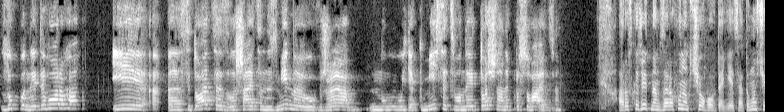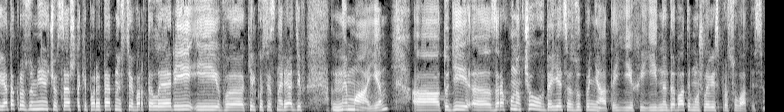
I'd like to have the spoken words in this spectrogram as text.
зупинити ворога, і е, ситуація залишається незмінною вже ну як місяць. Вони точно не просуваються. А розкажіть нам за рахунок чого вдається, тому що я так розумію, що все ж таки паритетності в артилерії і в кількості снарядів немає. А тоді е, за рахунок чого вдається зупиняти їх і не давати можливість просуватися?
